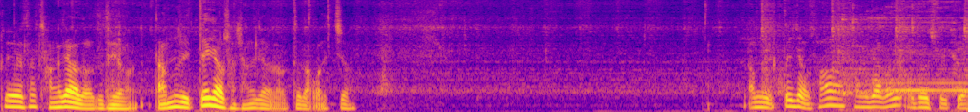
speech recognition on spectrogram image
그래서 장작을 넣어도 돼요. 나무를 때려서 장작을 넣더라고 했죠. 나무를 때려서 장작을 얻어줄게요.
